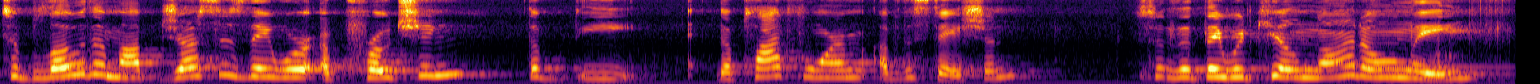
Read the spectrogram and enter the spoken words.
to blow them up just as they were approaching the, the, the platform of the station so that they would kill not only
